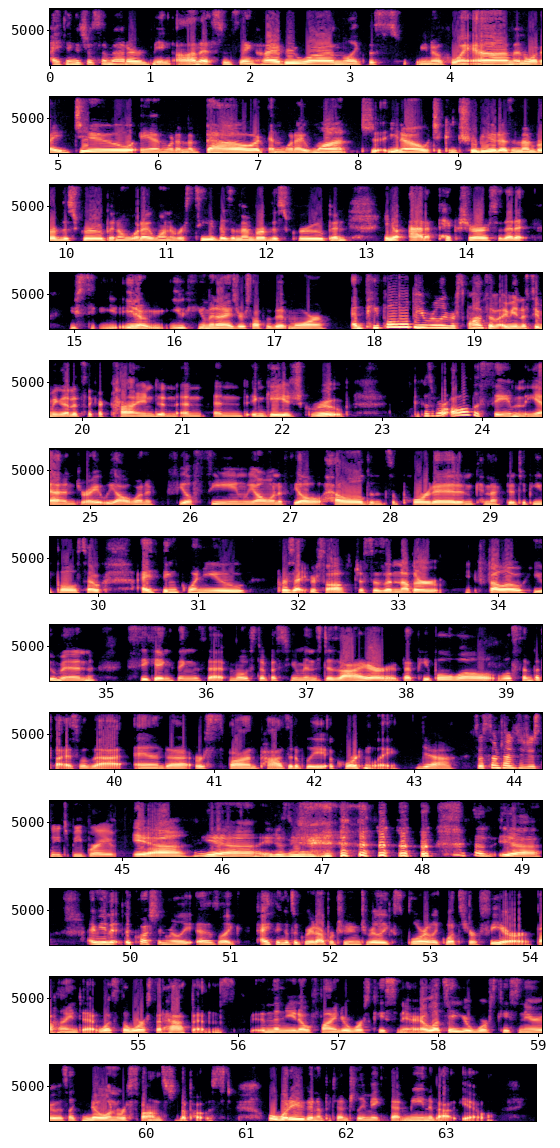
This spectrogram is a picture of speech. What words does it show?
I think it's just a matter of being honest and saying, Hi, everyone, like this, you know, who I am and what I do and what I'm about and what I want, to, you know, to contribute as a member of this group and what I want to receive as a member of this group and, you know, add a picture so that it, you see, you know, you humanize yourself a bit more and people will be really responsive. I mean, assuming that it's like a kind and and and engaged group, because we're all the same in the end, right? We all want to feel seen. We all want to feel held and supported and connected to people. So I think when you present yourself just as another fellow human seeking things that most of us humans desire that people will will sympathize with that and uh, respond positively accordingly. Yeah. So sometimes you just need to be brave. Yeah. Yeah. You just need to yeah. I mean the question really is like i think it's a great opportunity to really explore like what's your fear behind it? What's the worst that happens? And then you know find your worst case scenario. Let's say your worst case scenario is like no one responds to the post. Well what are you going to potentially make that mean about you?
